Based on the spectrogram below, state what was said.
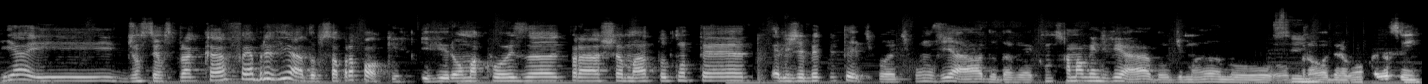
E aí, de uns tempos pra cá, foi abreviado só pra POC. E virou uma coisa pra chamar tudo quanto é LGBT. Tipo, é tipo um viado da velha. Como chamar alguém de viado, ou de mano, ou Sim. brother, alguma coisa assim.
